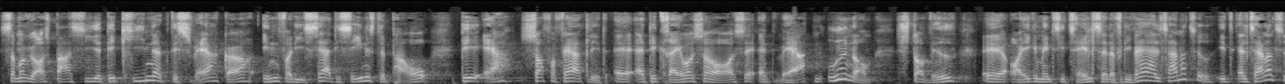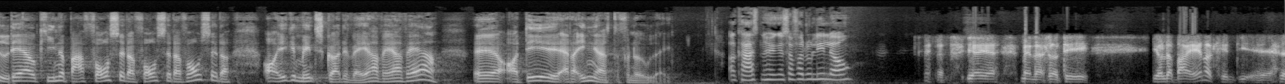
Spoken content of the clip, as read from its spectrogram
så må vi også bare sige, at det Kina desværre gør inden for de, især de seneste par år, det er så forfærdeligt, øh, at det kræver så også, at verden udenom står ved, øh, og ikke mindst i talsætter. Fordi hvad er alternativet? Et alternativet, det er jo, at Kina bare fortsætter, fortsætter, fortsætter og ikke mindst gør det værre og værre og værre. Øh, og det er der ingen af os, der får noget ud af. Og Carsten Hønge, så får du lige lov. ja, ja, men altså det, jeg vil da bare anerkende de, altså,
